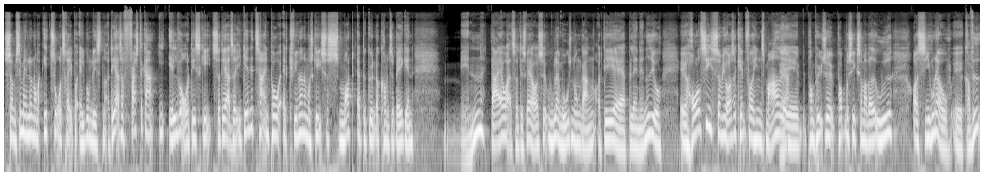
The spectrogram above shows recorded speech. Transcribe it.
som simpelthen lå nummer 1, 2 og 3 på albumlisten. Og det er altså første gang i 11 år, det er sket. Så det er altså igen et tegn på, at kvinderne måske så småt er begyndt at komme tilbage igen. Men der er jo altså desværre også uler i mosen nogle gange, og det er blandt andet jo øh, Halsey, som jo også er kendt for hendes meget Ja. øh, pompøse popmusik, som har været ude og sige, hun er jo øh, gravid.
